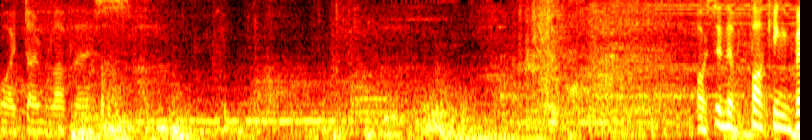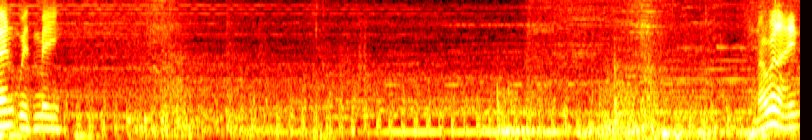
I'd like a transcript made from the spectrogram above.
Oh, I don't love this. Oh, it's in the fucking vent with me. No, it ain't.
